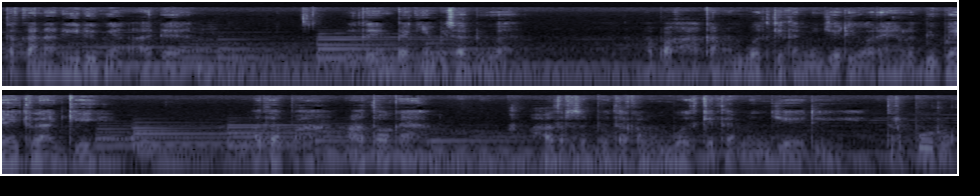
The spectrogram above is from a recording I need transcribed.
tekanan hidup yang ada itu impactnya bisa dua. Apakah akan membuat kita menjadi orang yang lebih baik lagi? Atau apa? Ataukah hal tersebut akan membuat kita menjadi terpuruk?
